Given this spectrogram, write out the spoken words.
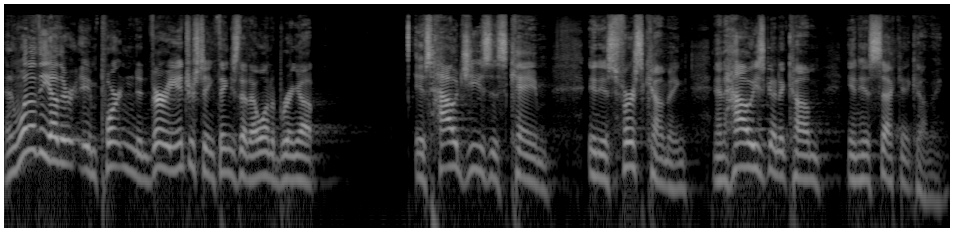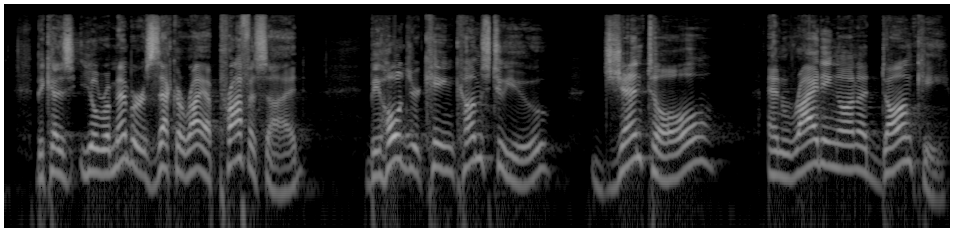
And one of the other important and very interesting things that I want to bring up is how Jesus came in his first coming and how he's going to come in his second coming. Because you'll remember Zechariah prophesied Behold, your king comes to you, gentle and riding on a donkey.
